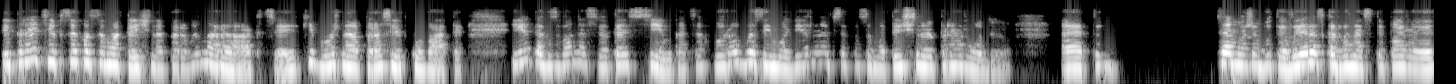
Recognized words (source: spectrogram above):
і третє психосоматична первинна реакція, які можна прослідкувати. Є так звана свята сімка, це хвороба з ймовірною психосоматичною природою. Е, Це може бути виразка 12-парої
